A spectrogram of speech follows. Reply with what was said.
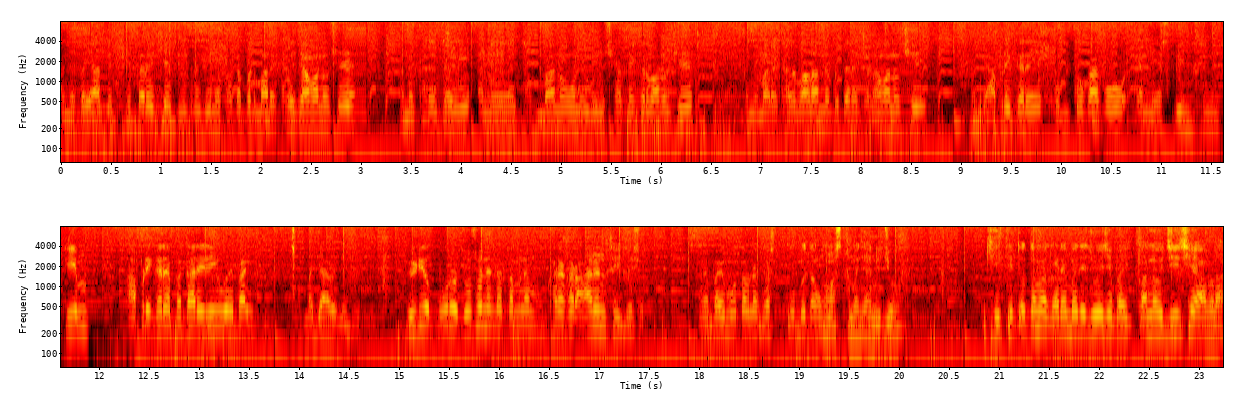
અને ભાઈ આ તે ખેતરે છે ખેતરે જઈને ફટાફટ મારે ઘરે જવાનું છે અને ઘરે જઈ અને જમવાનું ને બધું સેટિંગ કરવાનું છે. અને મારા ઘરવાળાને બધાને જણાવવાનું છે કે આપણે ઘરે કમતો કાકો, એમની એસબીની ટીમ આપણી ઘરે વધારી રહી હોય ભાઈ. મજા આવી જશે. વીડિયો પૂરો જોશો ને તો તમને ખરેખર આનંદ થઈ જશે. અને ભાઈ હું તમને વસ્તુ બતાવું મસ્ત મજાની, જુઓ. ખેતી તો તમે ઘણી બધી જોઈ છે ભાઈ. કનવજી છે આપણા.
